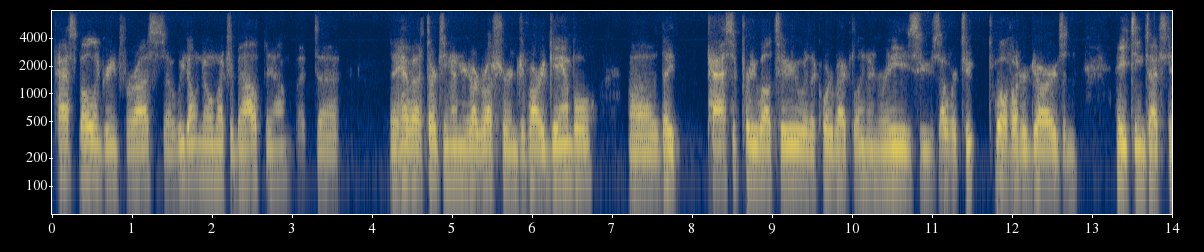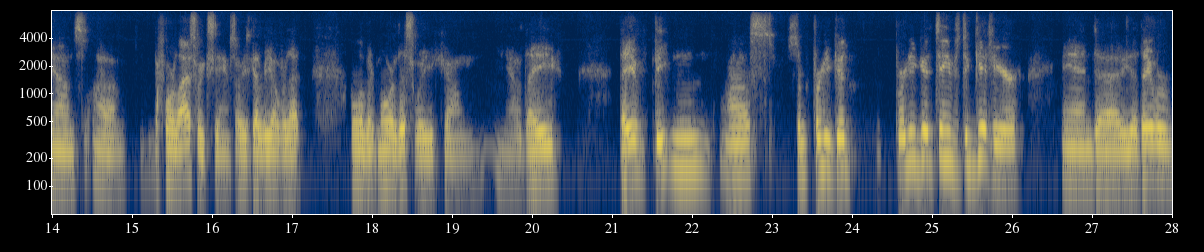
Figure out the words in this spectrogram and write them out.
past Bowling Green for us. So we don't know much about them, but uh, they have a 1,300 yard rusher in Javari Gamble. Uh, they pass it pretty well too with a quarterback Lennon Rees, who's over 1,200 yards and 18 touchdowns um, before last week's game. So he's got to be over that a little bit more this week. Um, you know, they they've beaten us some pretty good, pretty good teams to get here, and uh, they were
